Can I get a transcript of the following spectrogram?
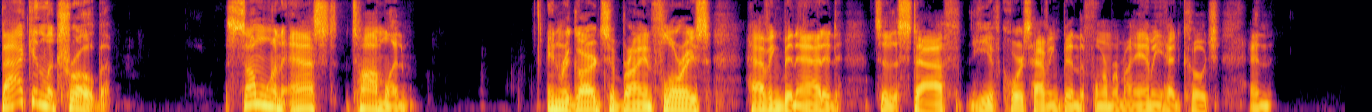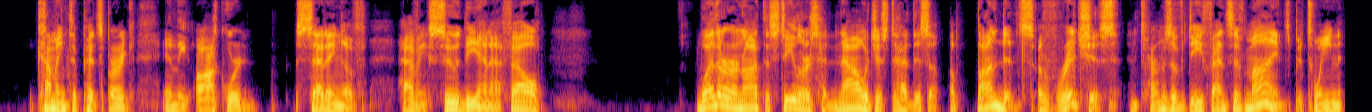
Back in Latrobe, someone asked Tomlin in regard to Brian Flores having been added to the staff. He, of course, having been the former Miami head coach and coming to Pittsburgh in the awkward setting of having sued the NFL whether or not the Steelers had now just had this abundance of riches in terms of defensive minds between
